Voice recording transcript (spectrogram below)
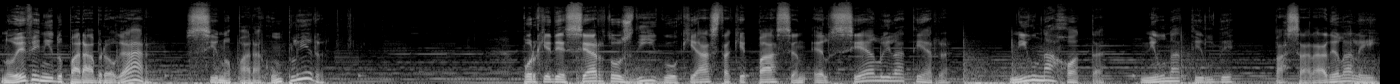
No he venido para abrogar, sino para cumplir. Porque de certo os digo que hasta que passen el cielo e la terra, ni una jota, ni una tilde passará de la lei,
